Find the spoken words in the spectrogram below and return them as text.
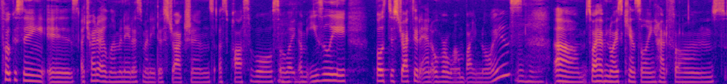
focusing is I try to eliminate as many distractions as possible. So like I'm easily both distracted and overwhelmed by noise. Um, so I have noise canceling headphones,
